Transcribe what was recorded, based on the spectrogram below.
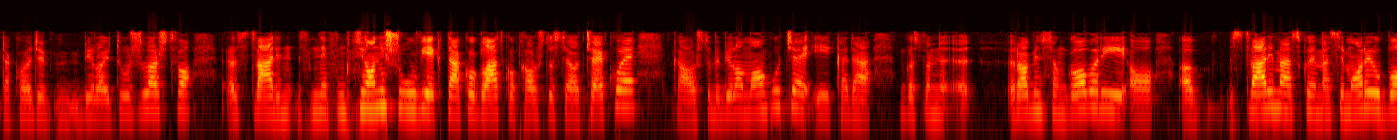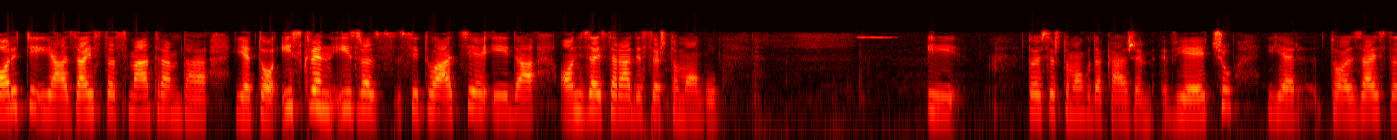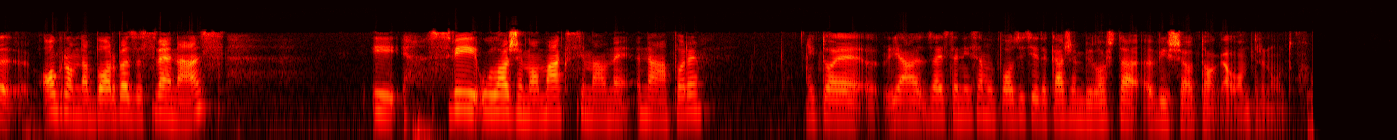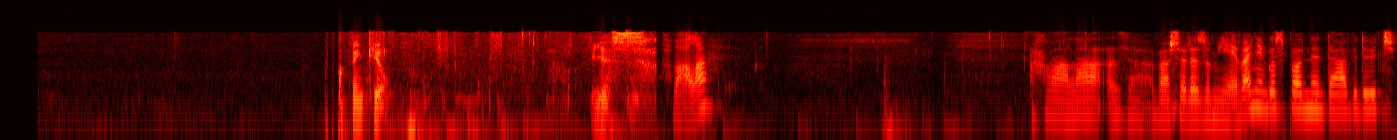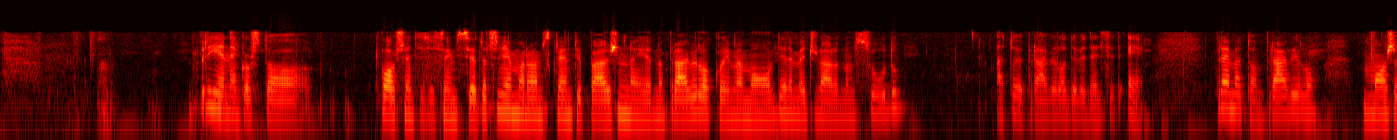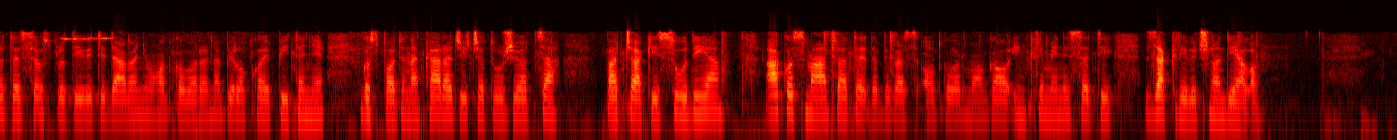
također bilo i tužilaštvo, stvari ne funkcionišu uvijek tako glatko kao što se očekuje, kao što bi bilo moguće i kada gospodin Robinson govori o stvarima s kojima se moraju boriti, ja zaista smatram da je to iskren izraz situacije i da oni zaista rade sve što mogu. I to je sve što mogu da kažem vijeću, jer to je zaista ogromna borba za sve nas i svi ulažemo maksimalne napore. I to je, ja zaista nisam u poziciji da kažem bilo šta više od toga u ovom trenutku. thank you. Yes. Hvala. Hvala za vaše razumijevanje, gospodine Davidović. Prije nego što počnete sa svojim svjedočenjem, moram vam skrenuti pažnju na jedno pravilo koje imamo ovdje na Međunarodnom sudu, a to je pravilo 90e. Prema tom pravilu možete se usprotiviti davanju odgovora na bilo koje pitanje gospodina Karadžića, tužioca, pa čak i sudija, ako smatrate da bi vas odgovor mogao inkriminisati za krivično djelo.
